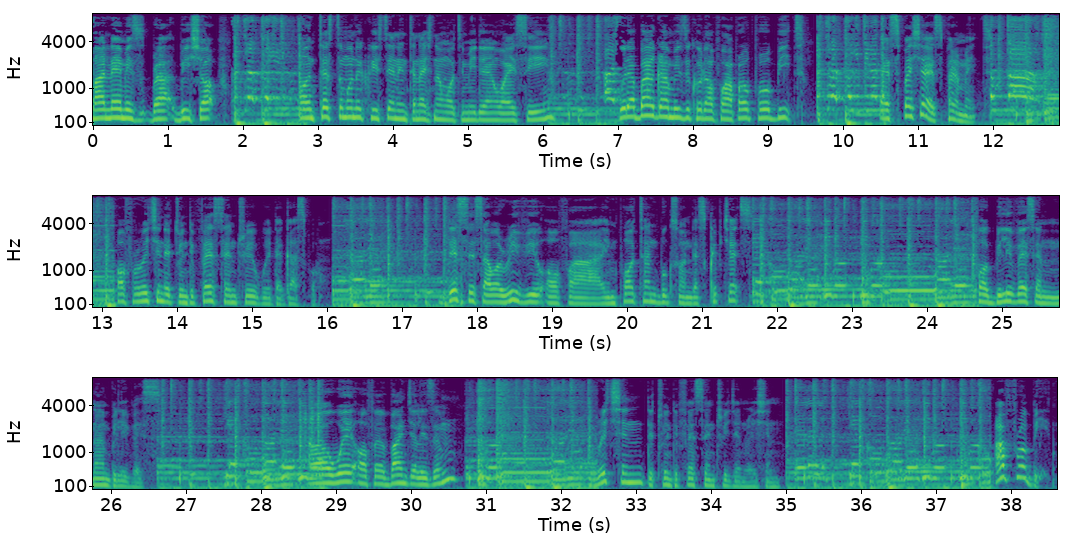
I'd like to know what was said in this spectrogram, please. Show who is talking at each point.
Speaker 1: My name is Brad Bishop. On Testimony Christian International Multimedia NYC with a background music of our Pro Beat, a special experiment of reaching the 21st century with the gospel. This is our review of uh, important books on the scriptures for believers and non believers. Our way of evangelism reaching the 21st century generation. Afrobeat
